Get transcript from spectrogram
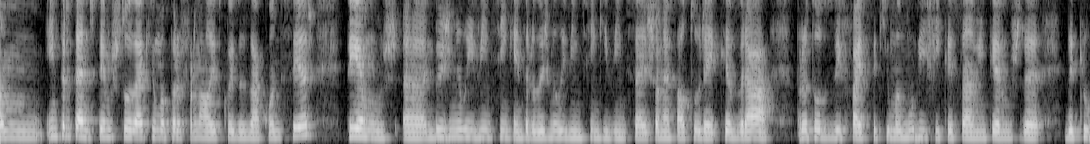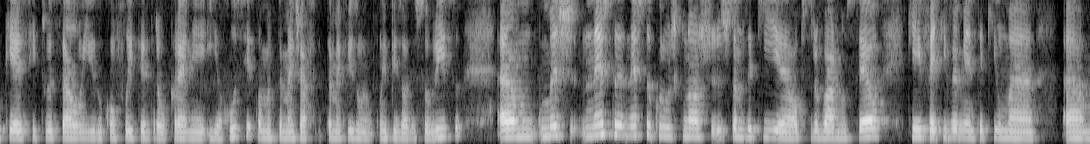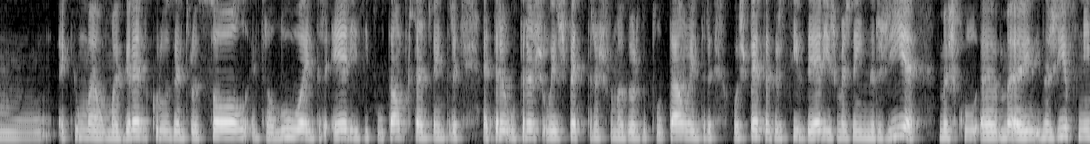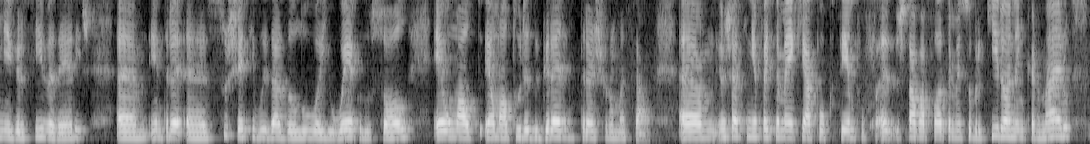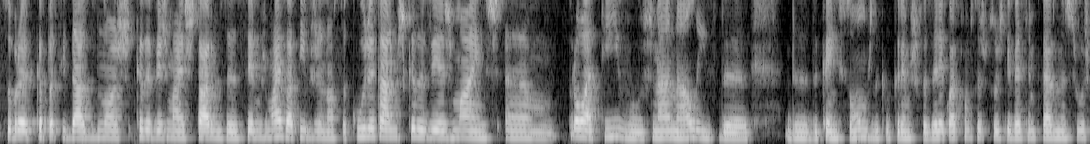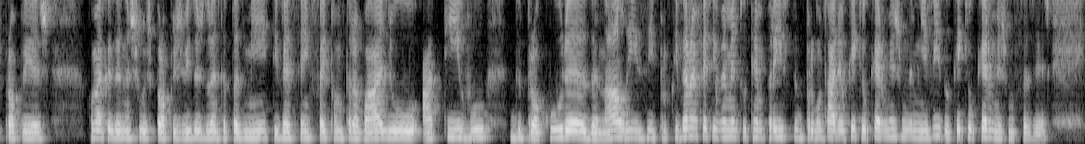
Um, entretanto, temos toda aqui uma parafernália de coisas a acontecer. Temos uh, em 2025, entre 2025 e 2026, só nessa altura é que haverá, para todos os efeitos, aqui uma modificação em termos de, daquilo que é a situação e do conflito entre a Ucrânia e a Rússia, como eu também já também fiz um, um episódio sobre isso. Um, mas nesta, nesta cruz que nós estamos aqui a observar no céu, que é efetivamente aqui uma um, aqui uma, uma grande cruz entre o Sol, entre a Lua, entre Eris e Plutão, portanto, entre a, o, trans, o aspecto transformador de Plutão, entre o aspecto agressivo de Eris, mas da energia a, energia feminina e agressiva de Eris, entre a suscetibilidade da Lua e o ego do Sol, é uma, é uma altura de grande transformação. Eu já tinha feito também aqui há pouco tempo, estava a falar também sobre Quiron em Carneiro, sobre a capacidade de nós cada vez mais estarmos a sermos mais ativos na nossa cura, estarmos cada vez mais um, proativos na análise de de, de quem somos, daquilo que queremos fazer, é quase como se as pessoas tivessem pegado nas suas próprias como é que dizer, nas suas próprias vidas durante a pandemia tivessem feito um trabalho ativo de procura, de análise, porque tiveram efetivamente o tempo para isso, de me perguntarem o que é que eu quero mesmo da minha vida, o que é que eu quero mesmo fazer.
